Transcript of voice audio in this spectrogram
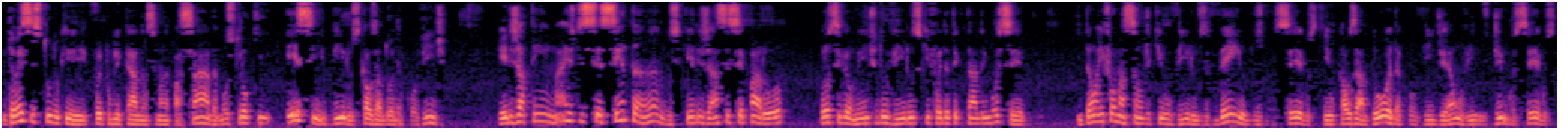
Então, esse estudo que foi publicado na semana passada mostrou que esse vírus causador da Covid, ele já tem mais de 60 anos que ele já se separou possivelmente do vírus que foi detectado em morcego. Então, a informação de que o vírus veio dos morcegos, que o causador da Covid é um vírus de morcegos,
